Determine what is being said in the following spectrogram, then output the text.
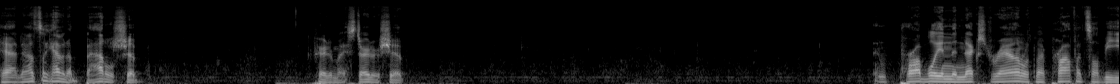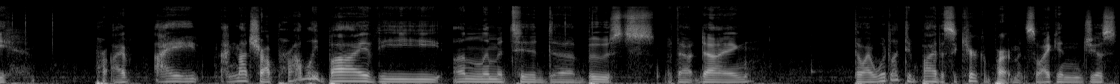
Yeah, now it's like having a battleship compared to my starter ship. And probably in the next round with my profits, I'll be... I, I I'm not sure. I'll probably buy the unlimited uh, boosts without dying. Though I would like to buy the secure compartment so I can just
